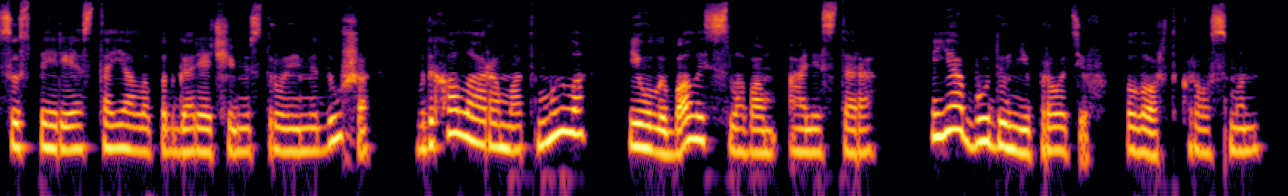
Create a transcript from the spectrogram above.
Сусперия стояла под горячими струями душа, вдыхала аромат мыла и улыбалась словам Алистера. «Я буду не против, лорд Кроссман».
